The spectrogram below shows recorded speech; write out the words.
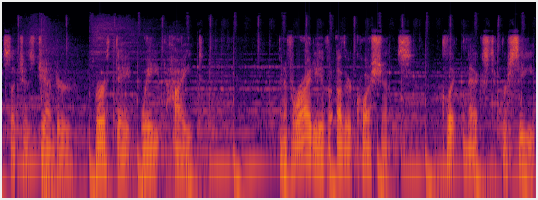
such as gender, birth date, weight, height, and a variety of other questions. Click Next to proceed.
